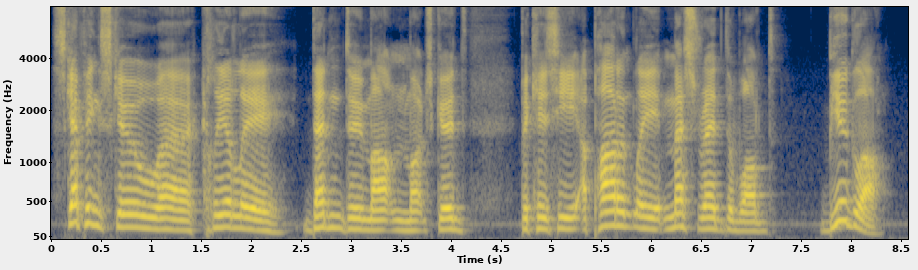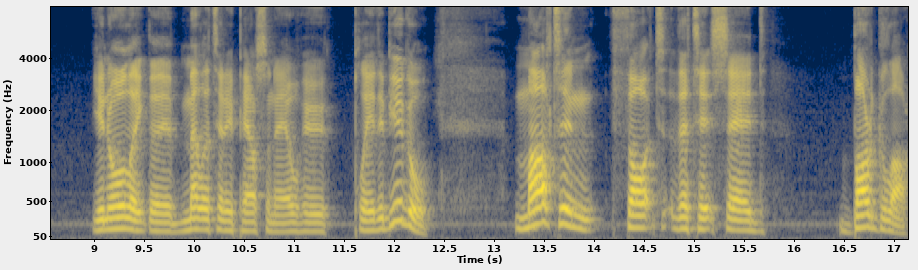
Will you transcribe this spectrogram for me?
Skipping school uh, clearly didn't do Martin much good because he apparently misread the word bugler you know, like the military personnel who play the bugle. Martin thought that it said burglar.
